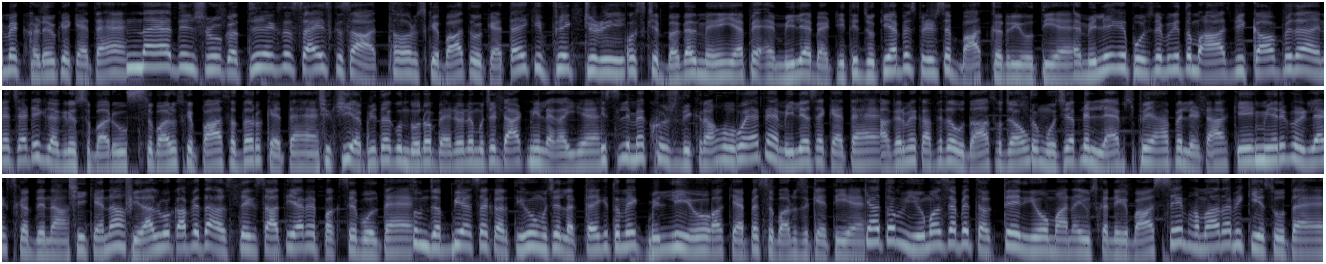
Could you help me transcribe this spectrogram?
इंडिया में खड़े होकर कहता है, नया दिन शुरू करते हैं एक्सरसाइज के साथ. और उसके बाद वो कहता है कि विक्ट्री उसके बगल में ही यहाँ पे एमिलिया बैठी थी, जो कि यहाँ पे स्पिरिट से बात कर रही होती है। एमिलिया के पूछने पे तुम आज भी काफ़ी ज़्यादा एनर्जेटिक लग रहे हो सुबारू सुबारू उसके पास आता और कहता है, क्योंकि अभी तक उन दोनों बहनों ने मुझे डांट नहीं लगाई है, इसलिए मैं खुश दिख रहा हूँ। वो यहाँ पे एमिलिया से कहता है, अगर मैं काफ़ी ज़्यादा उदास हो जाऊँ तो मुझे अपने लैब्स पे यहाँ पे लेटा के मेरे को रिलैक्स कर देना। ठीक है ना? फ़िलहाल वो काफ़ी ज़्यादा हँसते के साथ ही यहाँ पे पक से बोलता है, तुम जब भी ऐसा करती हो, मुझे लगता है की तुम एक बिल्ली हो। और क्या पे सुबारू से कहती है, क्या तुम ह्यूमन पे थकते नहीं हो? माना यूज़ करने के बाद सेम हमारा भी केस होता है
